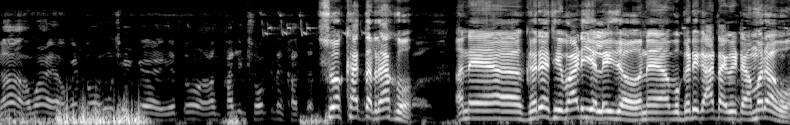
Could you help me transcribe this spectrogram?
ના હવે હવે તો શું છે કે એ તો આમ ખાલી શોખને ખાતર. શોખ ખાતર રાખો. અને ઘરેથી વાડીએ લઈ જાઓ અને ઘડીક આટા વીટા મરાવો.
